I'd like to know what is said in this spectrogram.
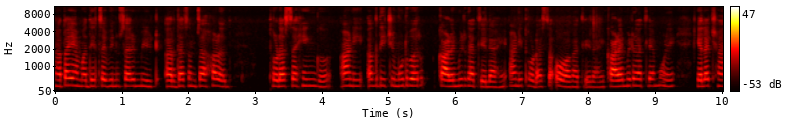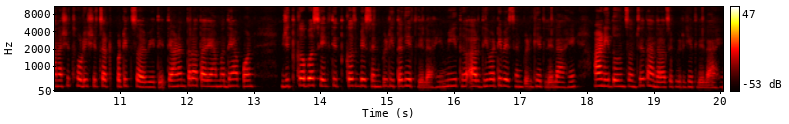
आता यामध्ये चवीनुसार मीठ अर्धा चमचा हळद थोडासा हिंग आणि अगदी चिमूटभर काळं मीठ घातलेलं आहे आणि थोडासा ओवा घातलेला आहे. काळं मीठ घातल्यामुळे याला छान अशी थोडीशी चटपटीत चव येते. त्यानंतर आता यामध्ये आपण जितकं बसेल तितकंच बेसनपीठ इथं घेतलेलं आहे. मी इथं अर्धी वाटी बेसनपीठ घेतलेलं आहे आणि दोन चमचे तांदळाचं पीठ घेतलेलं आहे.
